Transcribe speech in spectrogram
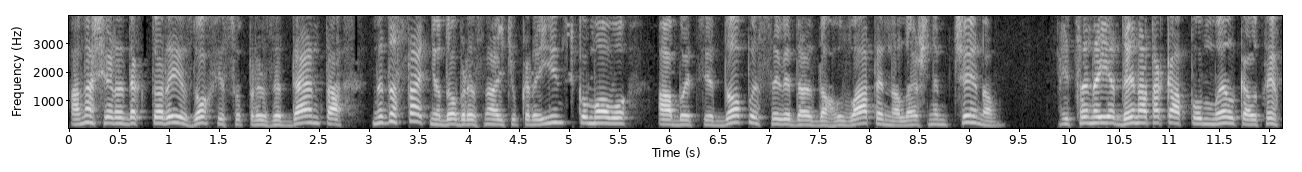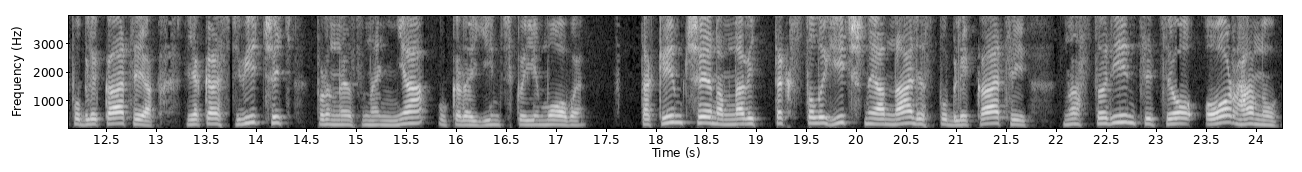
а наші редактори з Офісу президента недостатньо добре знають українську мову, аби ці дописи відредагувати належним чином. І це не єдина така помилка у цих публікаціях, яка свідчить про незнання української мови. Таким чином, навіть текстологічний аналіз публікацій на сторінці цього органу,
